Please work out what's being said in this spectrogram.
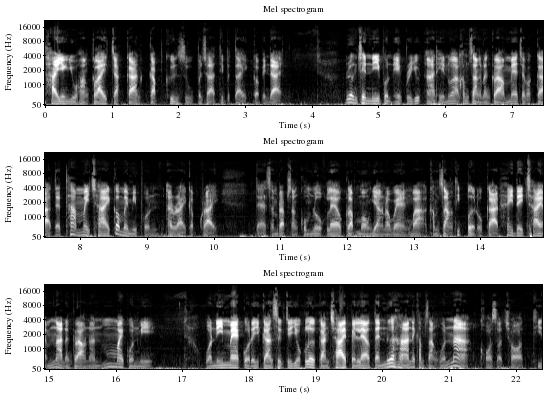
ไทยยังอยู่ห่างไกลจากการกลับคืนสู่ประชาธิปไตยก็เป็นได้ เรื่องเช่นนี้พลเอกประยุทธ์อาจเห็นว่าคำสั่งดังกล่าวแม้จะประกาศ แต่ถ้าไม่ใช้ก็ไม่มีผลอะไรกับใคร แต่สำหรับสังคมโลกแล้วกลับมองอย่างระแวงว่าคำสั่งที่เปิดโอกาสให้ได้ใช้อำนาจดังกล่าวนั้นไม่ควรมี วันนี้แม้กฎอัยการศึกจะยกเลิกการใช้ไปแล้ว แต่เนื้อหาในคำสั่งหัวหน้าคอสชที่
